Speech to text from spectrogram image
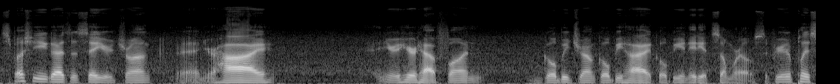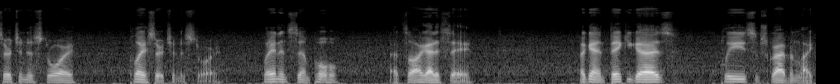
Especially you guys that say you're drunk and you're high and you're here to have fun. Go be drunk, go be high, go be an idiot somewhere else. If you're here to play Search and Destroy, play Search and Destroy. Plain and simple. That's all I gotta say. Again, thank you guys. Please subscribe and like.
